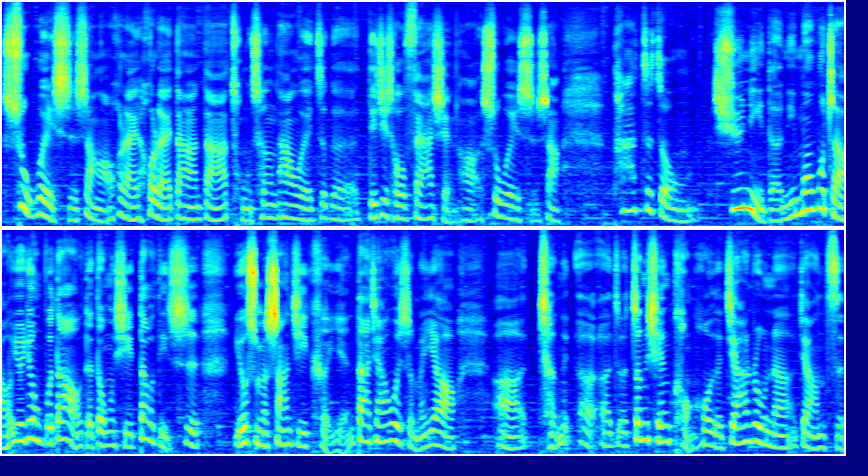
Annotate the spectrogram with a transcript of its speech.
数位时尚啊，后来后来当然大家统称它为这个 digital fashion 啊，数位时尚。它这种虚拟的、你摸不着又用不到的东西，到底是有什么商机可言？大家为什么要呃成呃呃就争先恐后的加入呢？这样子，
